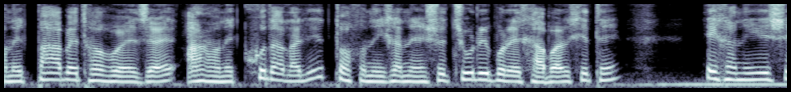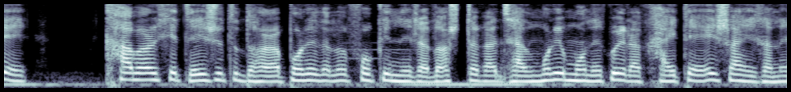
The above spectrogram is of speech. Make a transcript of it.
অনেক পা ব্যথা হয়ে যায় আর অনেক ক্ষুধা লাগে, তখন এখানে এসে চুরি করে খাবার খেতে। এখানে এসে খাবার খেতে তো ধরা পড়ে গেল, ফকিনিরা দশ টাকা ঝালমুড়ি মনে কইরা খাইতে এসে এখানে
